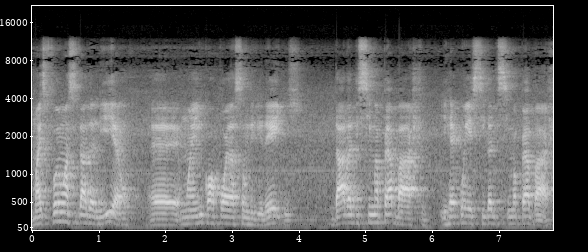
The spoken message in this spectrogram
mas foi uma cidadania, é, uma incorporação de direitos dada de cima para baixo e reconhecida de cima para baixo.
